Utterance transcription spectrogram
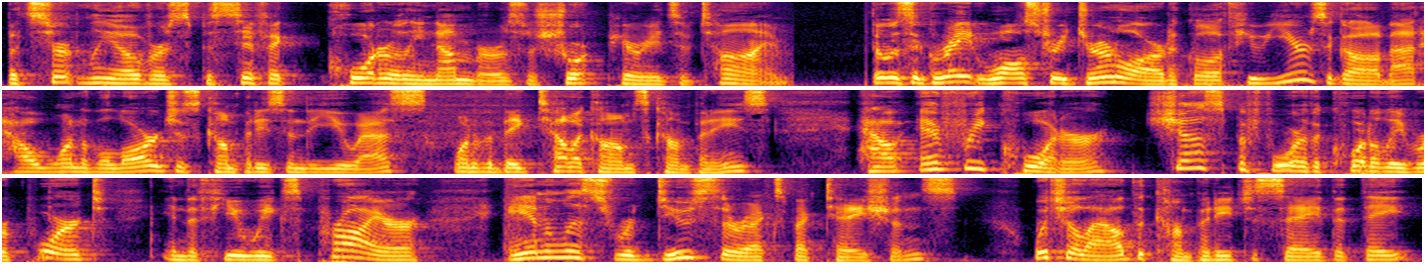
but certainly over specific quarterly numbers or short periods of time. There was a great Wall Street Journal article a few years ago about how one of the largest companies in the US, one of the big telecoms companies, how every quarter, just before the quarterly report in the few weeks prior, analysts reduced their expectations, which allowed the company to say that they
